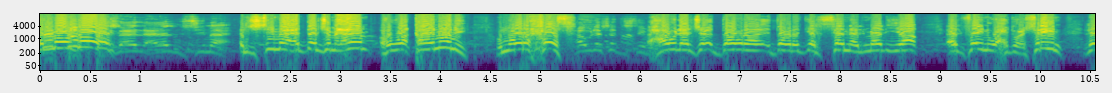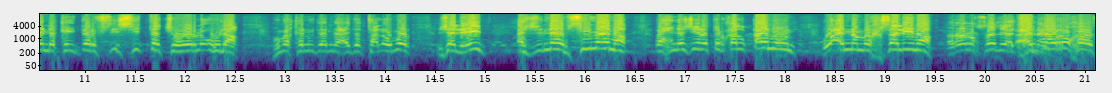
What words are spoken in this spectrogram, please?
الموضوع الاجتماع عندنا الجمع العام هو قانوني ومرخص. حول الدورة الدورة ديال السنة المالية 2021 لأن كيدار في ستة شهور الأولى. هما كانوا دارنا عدد تاع الأمور. جا العيد أجلناه بسيمانة وحنا جينا طبقا للقانون وأن مرخصة لينا راه الرخصة اللي عندنا. الرخص.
